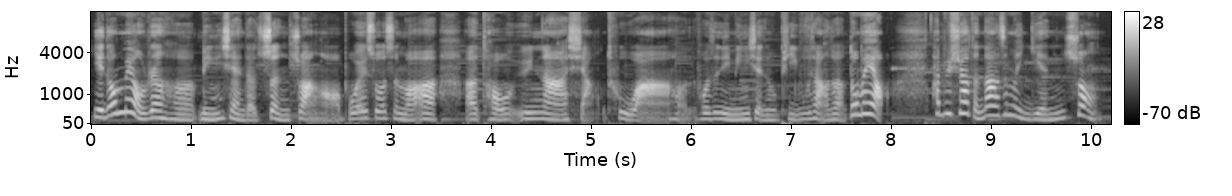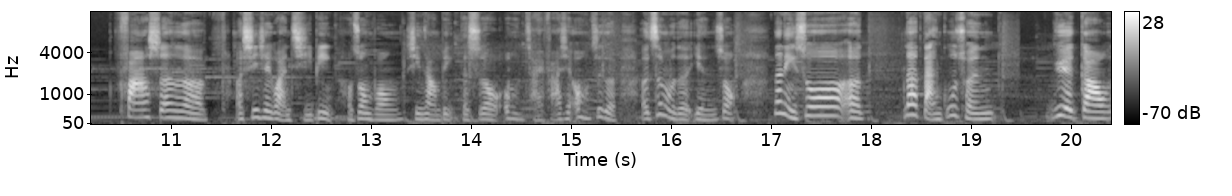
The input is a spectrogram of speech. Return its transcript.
也都没有任何明显的症状哦，不会说什么呃呃头晕啊、想吐啊，或或是你明显什么皮肤上的症状都没有。它必须要等到这么严重。发生了呃心血管疾病和中风、心脏病的时候，哦，才发现哦这个呃这么的严重。那你说呃那胆固醇越高，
